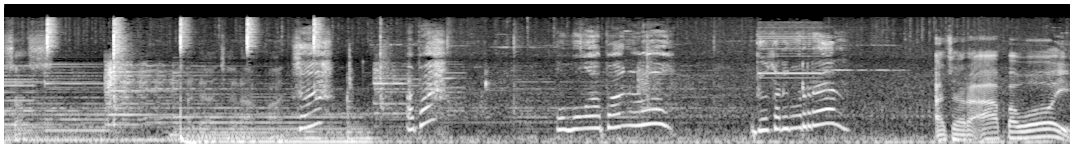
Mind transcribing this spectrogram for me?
Sas, ada acara apaan sih? Apa? Ngomong apaan lo? Gak kedengeran. Acara apa woi?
